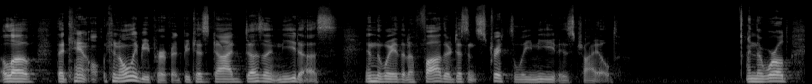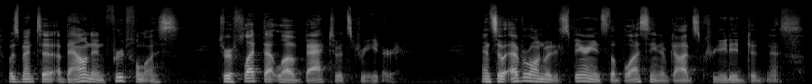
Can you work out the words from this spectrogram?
A love that can, can only be perfect because God doesn't need us in the way that a father doesn't strictly need his child. And the world was meant to abound in fruitfulness to reflect that love back to its creator. And so everyone would experience the blessing of God's created goodness.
